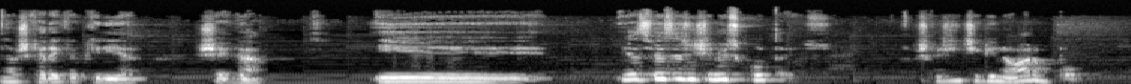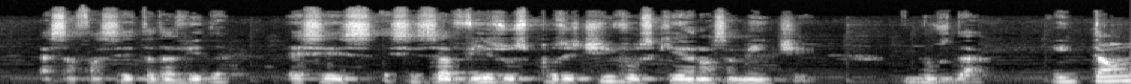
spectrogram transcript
Eu acho que era aí que eu queria chegar. E, e às vezes a gente não escuta isso. Acho que a gente ignora um pouco essa faceta da vida, esses, esses avisos positivos que a nossa mente nos dá. Então,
